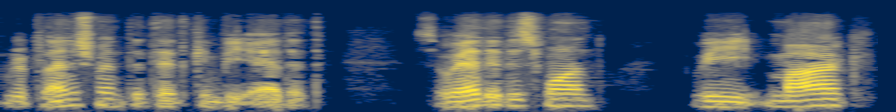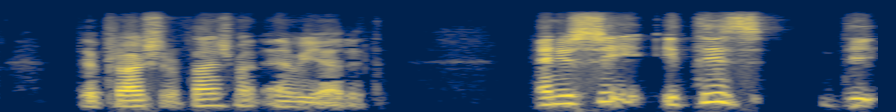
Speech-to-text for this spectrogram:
replenishment that, that can be added. So we added this one, we mark the production replenishment and we add it. And you see it is the,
